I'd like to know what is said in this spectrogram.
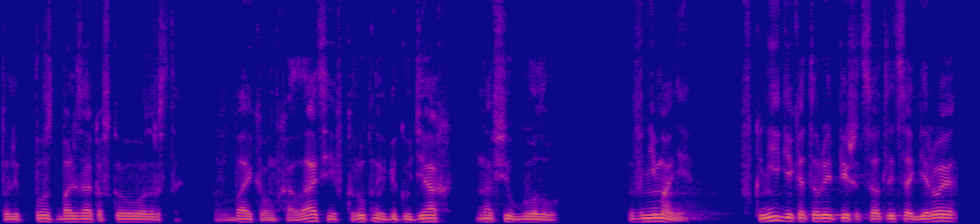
то ли постбальзаковского возраста, в байковом халате и в крупных бегудях на всю голову. Внимание! В книге, которая пишется от лица героя,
